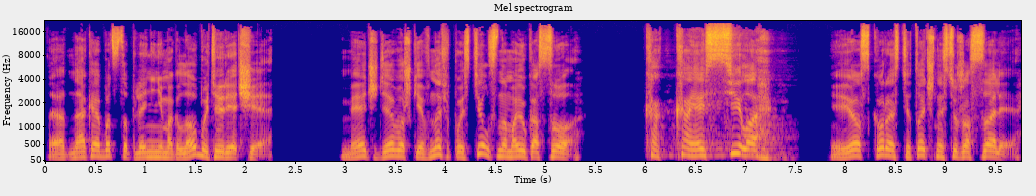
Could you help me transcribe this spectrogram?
Однако об отступлении не могло быть и речи. Меч девушки вновь опустился на мою косу. «Какая сила!» Её скорость и точность ужасали.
